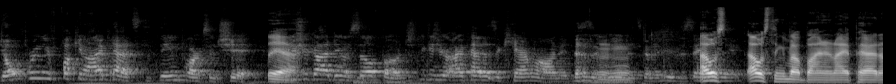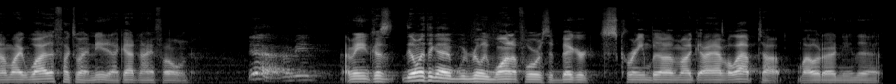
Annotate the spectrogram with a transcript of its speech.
Don't bring your fucking iPads to theme parks and shit. Yeah. Use your goddamn cell phone. Just because your iPad has a camera on it doesn't mean Mhm. it's gonna do the same I was thing. I was thinking about buying an iPad. And I'm like, why the fuck do I need it? I got an iPhone. Yeah, I mean, I mean, because the only thing I would really want it for is a bigger screen. But I'm like, I have a laptop. Why would I need that?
